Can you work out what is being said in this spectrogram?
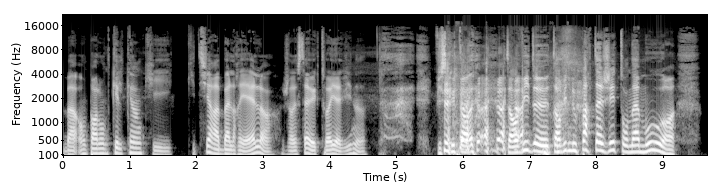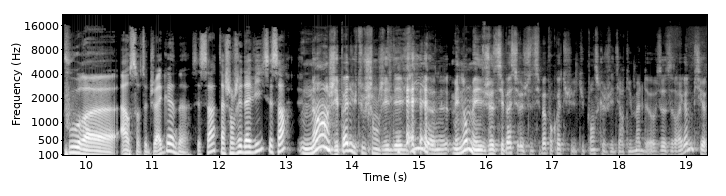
bah en parlant de quelqu'un qui tire à balles réelles, je vais rester avec toi Yavin. Puisque as envie de t'as envie de nous partager ton amour pour euh, House of the Dragon, c'est ça? T'as changé d'avis, c'est ça? Non, j'ai pas du tout changé d'avis. euh, mais non, mais je sais pas, je sais pas pourquoi tu, tu penses que je vais dire du mal de House of the Dragon, puisque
